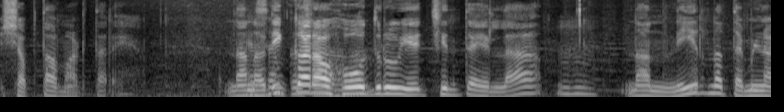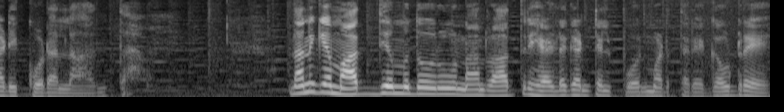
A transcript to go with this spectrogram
ಶಪ್ತ ಮಾಡ್ತಾರೆ. ನಾನು ಅಧಿಕಾರ ಹೋದರೂ ಚಿಂತೆ ಇಲ್ಲ. ನಾನು ನೀರನ್ನ ತಮಿಳ್ನಾಡಿಗೆ ಕೊಡಲ್ಲ ಅಂತ. ನನಗೆ ಮಾಧ್ಯಮದವರು ನಾನು ರಾತ್ರಿ ಎರಡು ಗಂಟೆಲಿ ಫೋನ್ ಮಾಡ್ತಾರೆ ಗೌಡ್ರೆ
